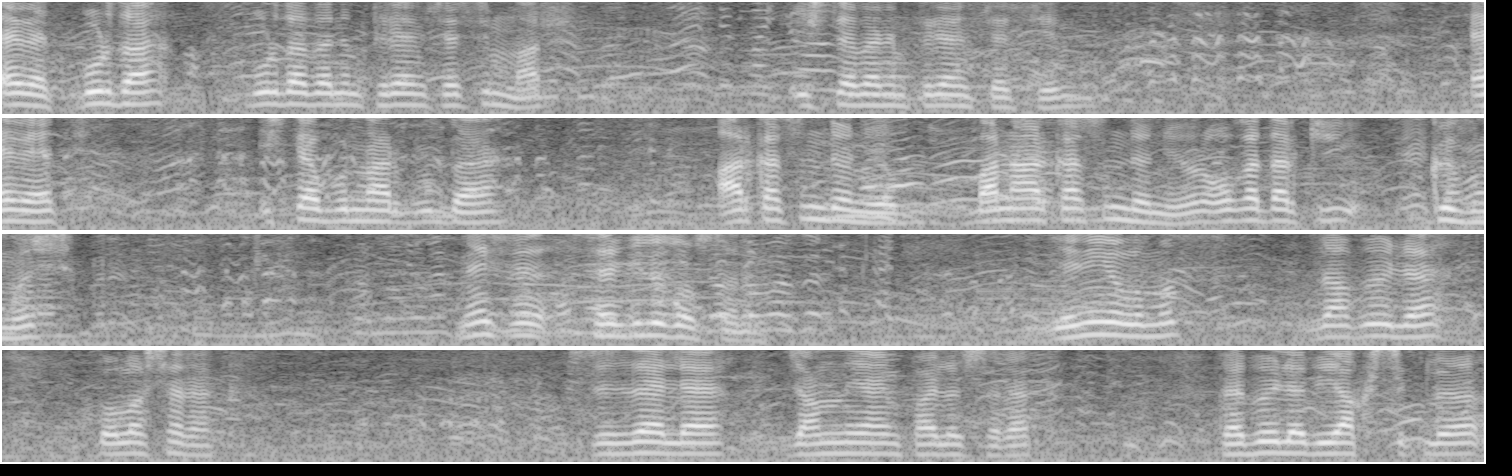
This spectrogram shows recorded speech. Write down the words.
Evet burada burada benim prensesim var. İşte benim prensesim. Evet. İşte bunlar burada. Arkasını dönüyor. Bana arkasını dönüyor. O kadar ki kızmış. Neyse sevgili dostlarım. Yeni yılımız da böyle dolaşarak sizlerle canlı yayın paylaşarak ve böyle bir yakışıklı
